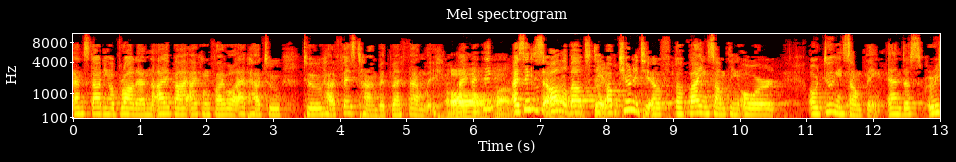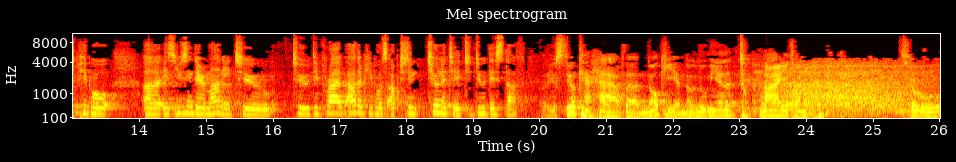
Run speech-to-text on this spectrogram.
am studying abroad and I buy iPhone 5 or iPad to to have FaceTime with my family? Oh, I, I think wow. I think it's all Wow, about the opportunity of, of buying something or or doing something, and the rich people uh, is using their money to to deprive other people's opportunity to do this stuff. But you still can have the Nokia no- Lumia 920 to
